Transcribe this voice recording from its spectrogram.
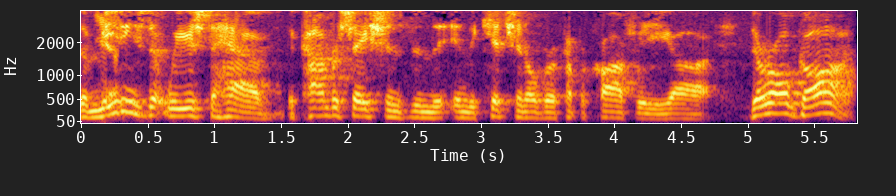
The yep. meetings that we used to have, the conversations in the in the kitchen over a cup of coffee, uh, they're all gone.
